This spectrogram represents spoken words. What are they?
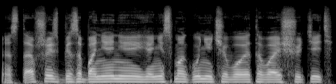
«Оставшись без обоняния, я не смогу ничего этого ощутить»,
